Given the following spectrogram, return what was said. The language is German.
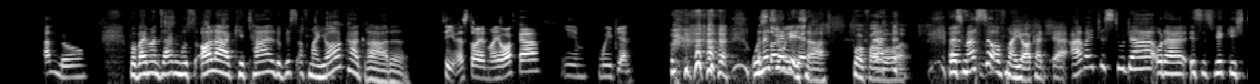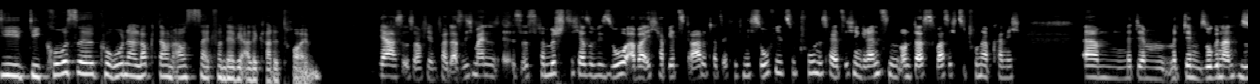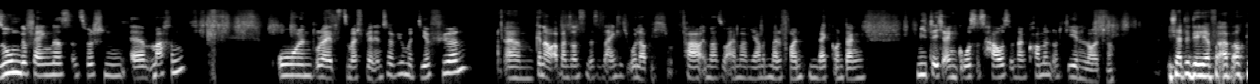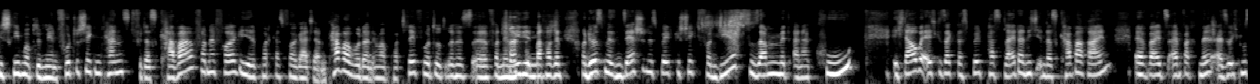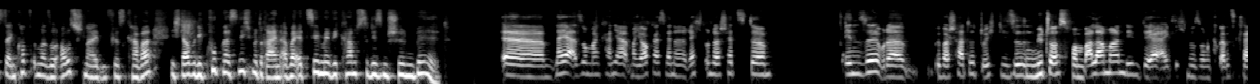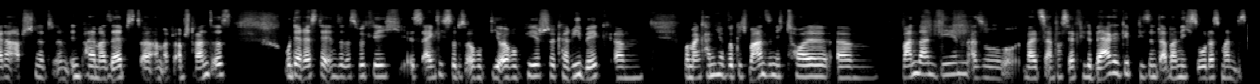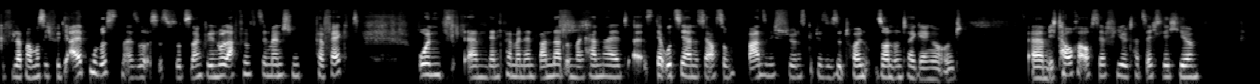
Hallo. Wobei man sagen muss, hola, ¿qué tal? Du bist auf Mallorca gerade. Sí, estoy en Mallorca y muy bien. Una cerveza, por favor. Was machst du auf Mallorca? Äh, arbeitest du da oder ist es wirklich die, die große Corona-Lockdown-Auszeit, von der wir alle gerade träumen? Ja, es ist auf jeden Fall das. Ich meine, es ist, vermischt sich ja sowieso, aber ich habe jetzt gerade tatsächlich nicht so viel zu tun. Es hält sich in Grenzen und das, was ich zu tun habe, kann ich ähm, mit, dem, mit dem sogenannten Zoom-Gefängnis inzwischen äh, machen und oder jetzt zum Beispiel ein Interview mit dir führen. Ähm, genau, aber ansonsten ist es eigentlich Urlaub. Ich fahre immer so einmal im Jahr mit meinen Freunden weg und dann miete ich ein großes Haus und dann kommen und gehen Leute. Ich hatte dir ja vorab auch geschrieben, ob du mir ein Foto schicken kannst für das Cover von der Folge. Jede Podcast-Folge hat ja ein Cover, wo dann immer ein Porträtfoto drin ist äh, von der Medienmacherin. Und du hast mir ein sehr schönes Bild geschickt von dir zusammen mit einer Kuh. Ich glaube, ehrlich gesagt, das Bild passt leider nicht in das Cover rein, äh, weil es einfach, ne, also ich muss deinen Kopf immer so ausschneiden fürs Cover. Ich glaube, die Kuh passt nicht mit rein. Aber erzähl mir, wie kamst du zu diesem schönen Bild? Ähm, naja, also man kann ja, Mallorca ist ja eine recht unterschätzte Insel oder überschattet durch diesen Mythos vom Ballermann, den, der eigentlich nur so ein ganz kleiner Abschnitt in Palma selbst äh, am, am, Strand ist. Und der Rest der Insel ist wirklich, ist eigentlich so das Euro, die europäische Karibik. Ähm, und man kann hier wirklich wahnsinnig toll ähm, wandern gehen, also weil es einfach sehr viele Berge gibt. Die sind aber nicht so, dass man das Gefühl hat, man muss sich für die Alpen rüsten. Also es ist sozusagen für die 0815 Menschen perfekt und ähm, der nicht permanent wandert und man kann halt, äh, der Ozean ist ja auch so wahnsinnig schön, es gibt ja diese tollen Sonnenuntergänge und ähm, ich tauche auch sehr viel tatsächlich hier.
